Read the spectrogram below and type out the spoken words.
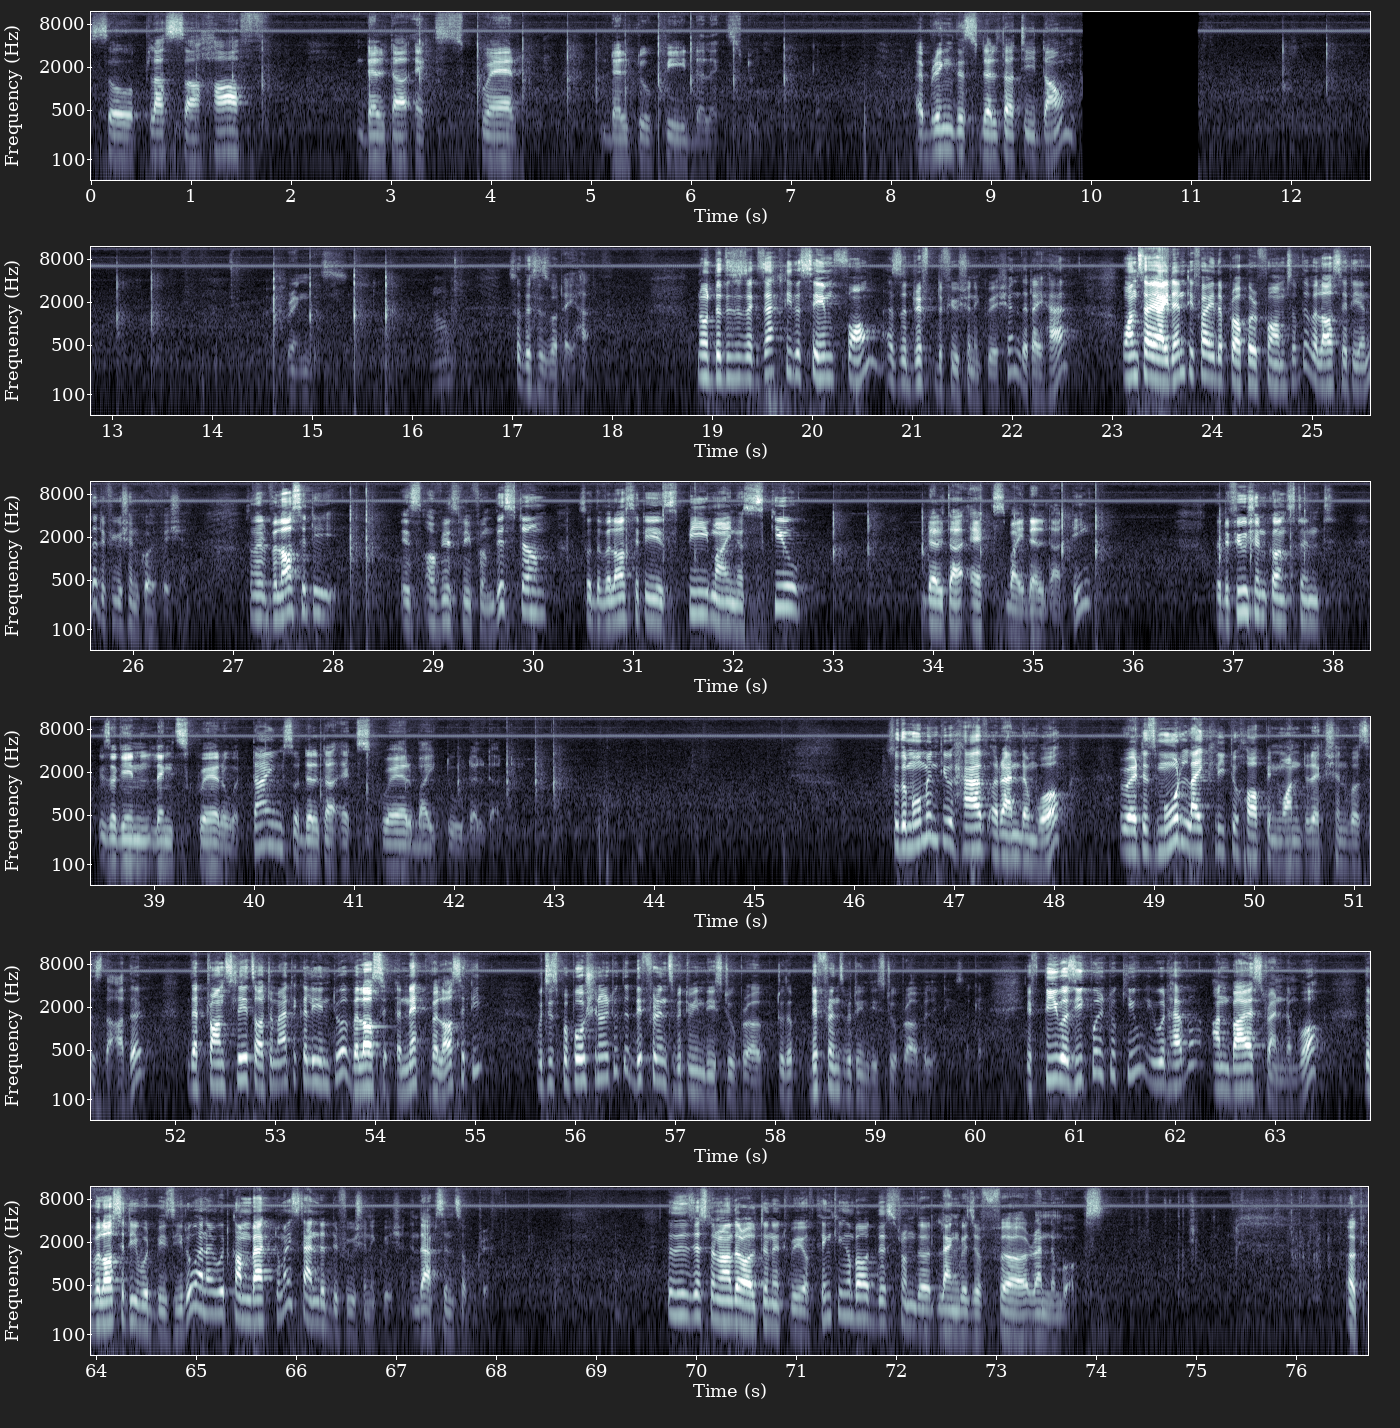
So, plus a half delta x square del 2 p del x 2. Okay. I bring this delta t down. I bring this down. So, this is what I have. Note that this is exactly the same form as the drift diffusion equation that I have once I identify the proper forms of the velocity and the diffusion coefficient. So, the velocity is obviously from this term. So, the velocity is p minus q delta x by delta t. The diffusion constant is again length square over time. So, delta x square by 2 delta t. So, the moment you have a random walk where it is more likely to hop in one direction versus the other that translates automatically into a velocity a net velocity which is proportional to the difference between these two to the difference between these two probabilities. Okay. If p was equal to q, you would have an unbiased random walk, the velocity would be 0 and I would come back to my standard diffusion equation in the absence of drift. This is just another alternate way of thinking about this from the language of uh, random walks. Okay.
